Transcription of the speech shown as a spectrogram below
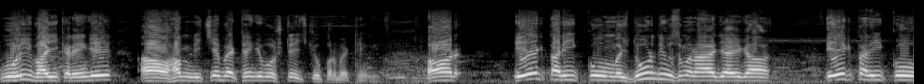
वही भाई करेंगे। आ, हम नीचे बैठेंगे वो स्टेज के ऊपर बैठेंगे। और एक तारीख को मजदूर दिवस मनाया जाएगा। एक तारीख को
